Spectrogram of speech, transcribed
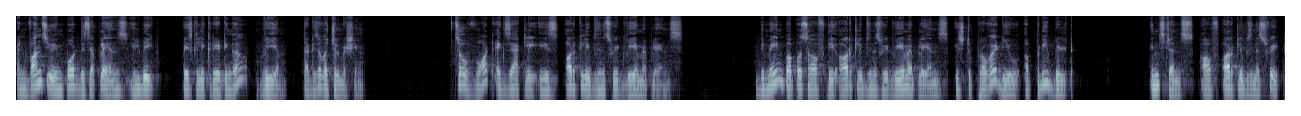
And once you import this appliance, you'll be basically creating a VM, that is a virtual machine. So what exactly is Oracle Business Suite VM appliance? The main purpose of the Oracle Business Suite VM appliance is to provide you a pre-built instance of Oracle Business Suite.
